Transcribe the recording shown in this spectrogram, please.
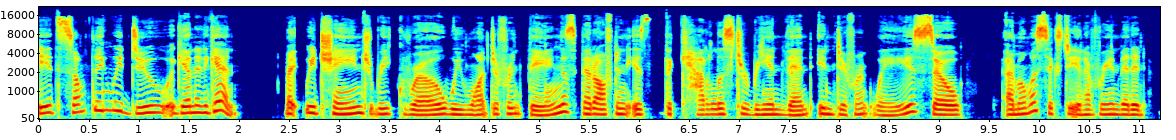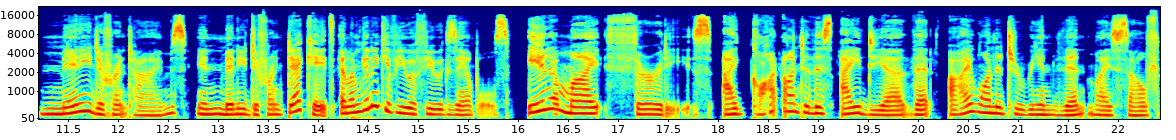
it's something we do again and again. Right? We change, we grow, we want different things. That often is the catalyst to reinvent in different ways. So I'm almost 60 and have reinvented many different times in many different decades. And I'm going to give you a few examples. In my 30s, I got onto this idea that I wanted to reinvent myself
